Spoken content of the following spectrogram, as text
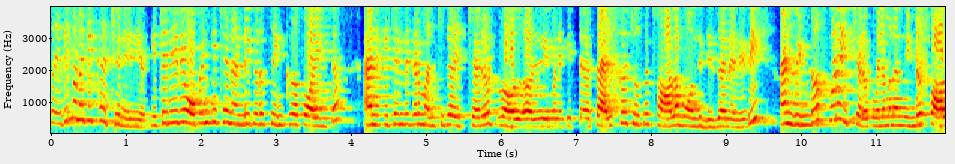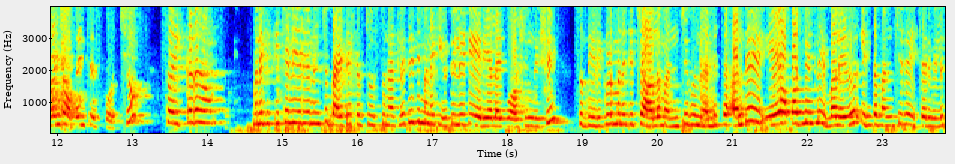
సో ఇది మనకి kitchen area. Kitchen area open kitchen అండి. ఇక్కడ సింక్ పాయింట్. అండ్ కిచెన్ దగ్గర మంచిగా ఇచ్చారు. మనకి టైల్స్ కూడా చూస్తే చాలా బాగుంది డిజైన్ అనేది. అండ్ విండోస్ కూడా ఇచ్చారు. ఒకవేళ మనం విండోస్ కావాలంటే ఓపెన్ చేసుకోవచ్చు. సో ఇక్కడ మనకి కిచెన్ ఏరియా నుంచి బయట ఇక్కడ చూస్తున్నట్లయితే ఇది మనకి utility area like washing machine so దీనికి కూడా మనకి చాలా మంచిగా ఉంది. అంటే అంటే ఏ అపార్ట్మెంట్లో ఇవ్వలేదు ఇంత మంచిగా ఇచ్చారు వీళ్ళు.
